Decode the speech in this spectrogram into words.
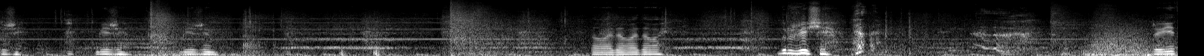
Біжи. Біжи. Біжим. Давай, давай, давай. Дружище. Привіт.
